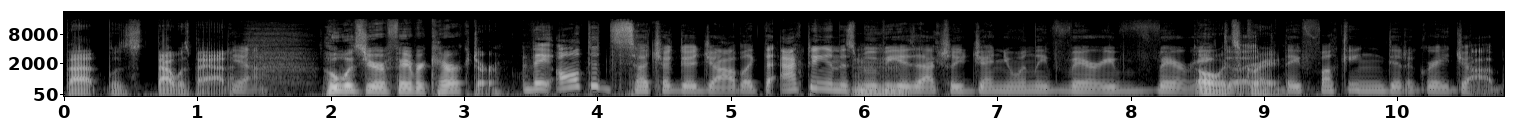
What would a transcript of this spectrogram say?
that was that was bad. Yeah. Who was your favorite character? They all did such a good job. Like the acting in this movie Mhm. is actually genuinely very, very Oh, it's great. They fucking did a great job.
